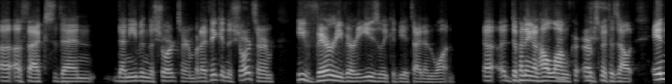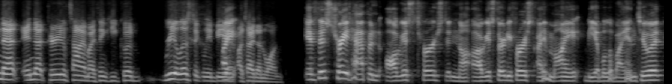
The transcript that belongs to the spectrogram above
uh, effects than than even the short term. But I think in the short term, he very very easily could be a tight end one, uh, uh depending on how long Irv Smith is out. In that in that period of time, I think he could realistically be I, a tight end one. If this trade happened August first and not August thirty first, I might be able to buy into it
